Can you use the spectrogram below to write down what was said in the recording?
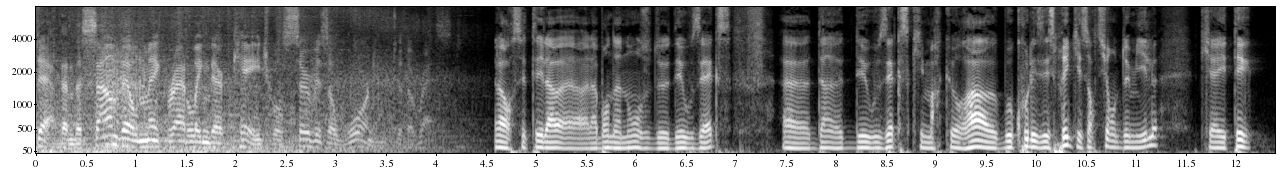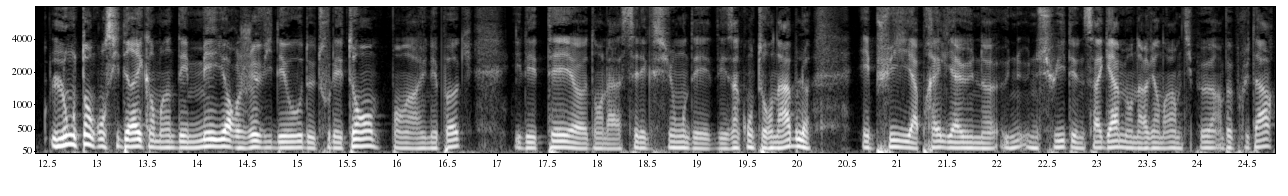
death, and the sound they'll make rattling their cage will serve as a warning to the rest. Alors, c'était la, la bande-annonce de Deus Ex, euh, Deus Ex qui marquera euh, beaucoup les esprits, qui est sorti en 2000, qui a été longtemps considéré comme un des meilleurs jeux vidéo de tous les temps pendant une époque. Il était euh, dans la sélection des, incontournables. Et puis après, il y a une, suite et une saga, mais on y reviendra un petit peu, un peu plus tard.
